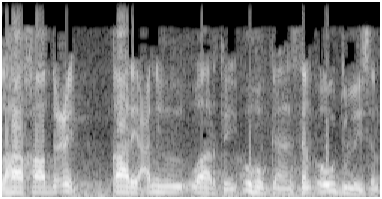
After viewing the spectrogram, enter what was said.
lahaa khaadiciin. Qaar yacnihii waartay u hoggaansan oo u dulaysan.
